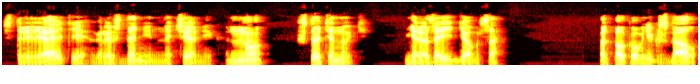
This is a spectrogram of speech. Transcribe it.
«Стреляйте, гражданин начальник? Ну, что тянуть? Не разойдемся!» Подполковник ждал,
